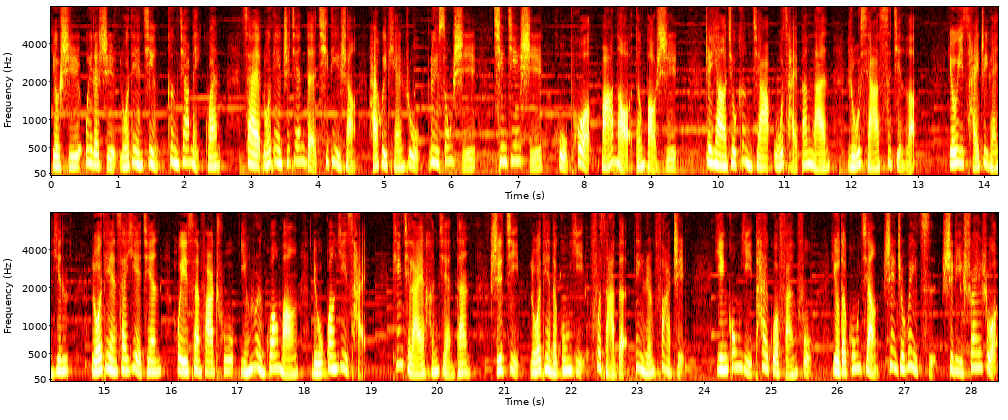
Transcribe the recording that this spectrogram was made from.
有时为了使螺钿镜更加美观，在螺钿之间的漆地上还会填入绿松石、青金石、琥珀、玛瑙等宝石，这样就更加五彩斑斓、如霞似锦了。由于材质原因。螺钿在夜间会散发出莹润光芒，流光溢彩。听起来很简单，实际螺钿的工艺复杂的令人发指。因工艺太过繁复，有的工匠甚至为此视力衰弱，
